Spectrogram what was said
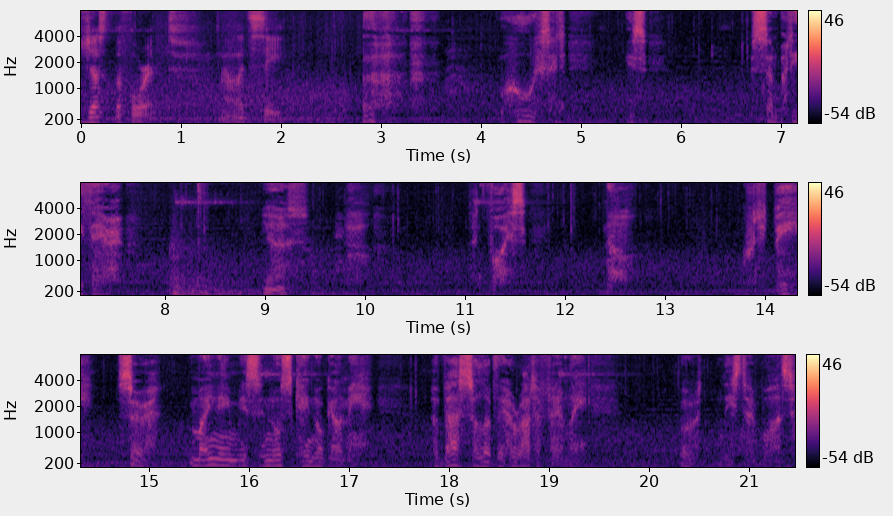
just before it. Now let's see. Uh, who is it? Is somebody there? Yes. That voice. No. Could it be? Sir, my name is Inosuke Nogami, a vassal of the Hirata family. Or at least I was.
